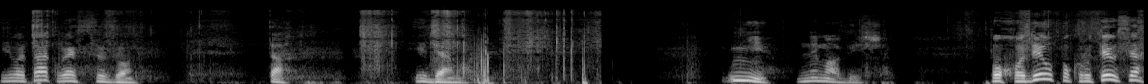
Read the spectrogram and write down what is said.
І отак весь сезон. Так, ідемо. Ні, нема більше. Походив, покрутився,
